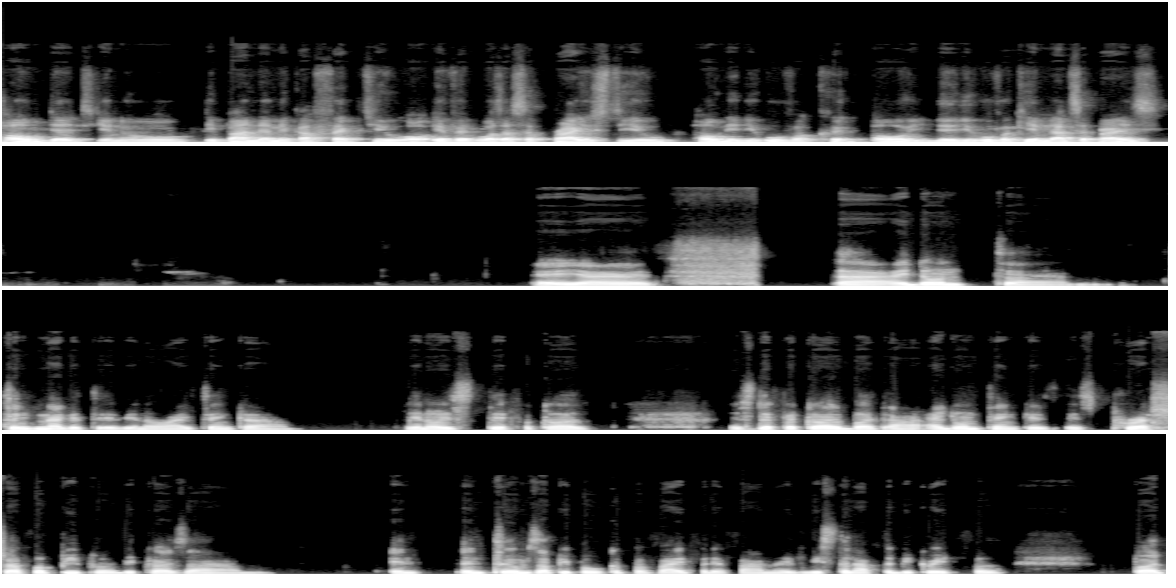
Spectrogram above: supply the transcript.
how did you know the pandemic affect you, or if it was a surprise to you, how did you overcome or did you overcome that surprise? Hey, uh, uh, I don't um, think negative. You know, I think um, you know it's difficult it's difficult, but uh, I don't think it's, it's pressure for people because um, in in terms of people who could provide for their family, we still have to be grateful. But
